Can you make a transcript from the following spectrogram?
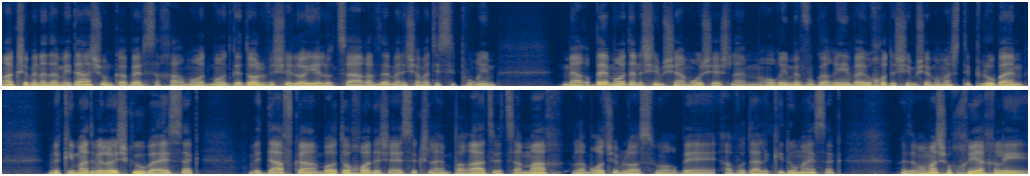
רק שבן אדם ידע שהוא מקבל שכר מאוד מאוד גדול ושלא יהיה לו צער על זה, ואני שמעתי סיפורים מהרבה מאוד אנשים שאמרו שיש להם הורים מבוגרים והיו חודשים שהם ממש טיפלו בהם וכמעט ולא השקיעו בעסק, ודווקא באותו חודש העסק שלהם פרץ וצמח, למרות שהם לא עשו הרבה עבודה לקידום העסק, וזה ממש הוכיח לי,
